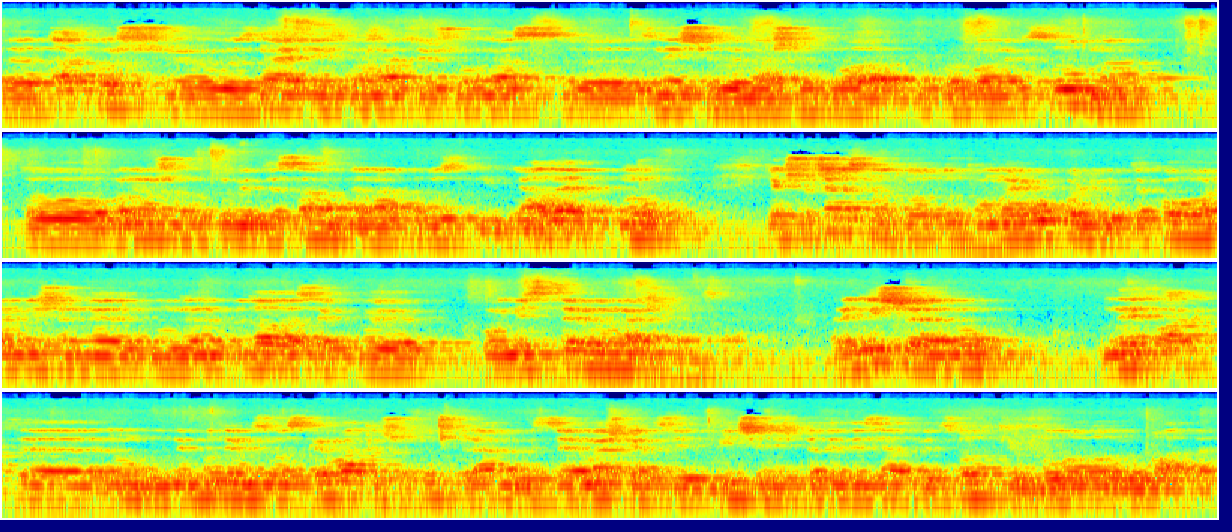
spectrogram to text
Також е, знаєте інформацію, що у нас е, знищили наші два прикордонних судна, то вони вже готують десант для нападу з півдня. Але ну, Якщо чесно, то тут по Маріуполю такого раніше не, не наблюдалося якби по місцевим мешканцям. Раніше, ну, не факт, е, ну не будемо цього скривати, що тут реально місцеві мешканці більше ніж 50% було голубата,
